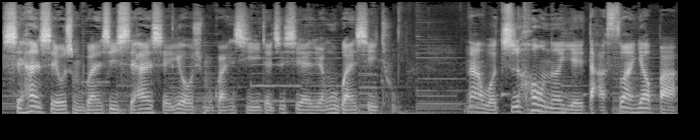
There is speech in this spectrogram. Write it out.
谁和谁有什么关系，谁和谁又有什么关系的这些人物关系图。那我之后呢，也打算要把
